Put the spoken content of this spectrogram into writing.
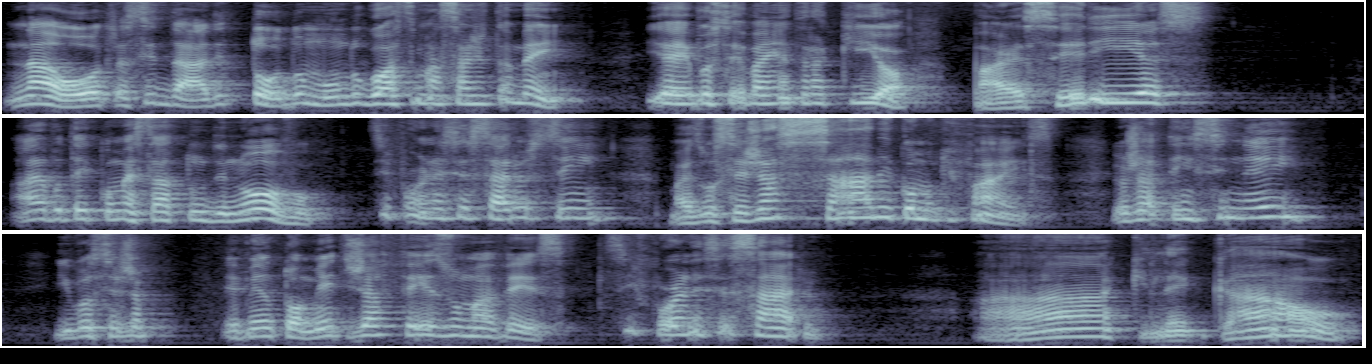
na outra cidade todo mundo gosta de massagem também. E aí você vai entrar aqui, ó, parcerias. Ah, eu vou ter que começar tudo de novo? Se for necessário, sim. Mas você já sabe como que faz. Eu já te ensinei. E você já, eventualmente, já fez uma vez, se for necessário. Ah, que legal!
